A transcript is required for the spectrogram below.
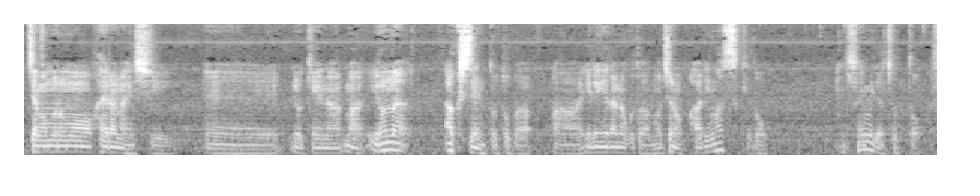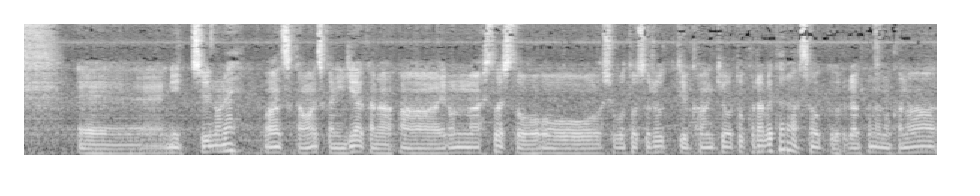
邪魔者も入らないし、えー、余計な、まあ、いろんなアクシデントとか、あイレギュラーなことはもちろんありますけど、そういう意味ではちょっと、えー、日中のね、わずかわずか賑やかな、あいろんな人たちと仕事するっていう環境と比べたらすごく楽なのかなっ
